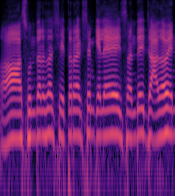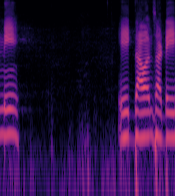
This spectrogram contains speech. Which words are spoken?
हा सुंदर असं क्षेत्ररक्षण केलंय संदेश जाधव यांनी. एक धावांसाठी.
